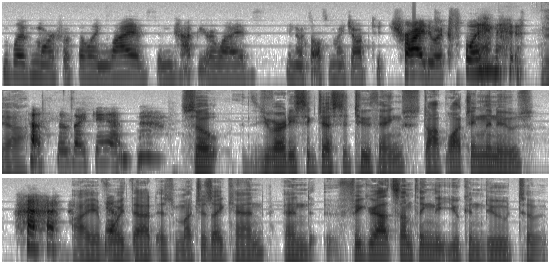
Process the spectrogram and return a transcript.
live more fulfilling lives and happier lives you know, it's also my job to try to explain it yeah. best as I can. So you've already suggested two things: stop watching the news. I avoid that as much as I can, and figure out something that you can do to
